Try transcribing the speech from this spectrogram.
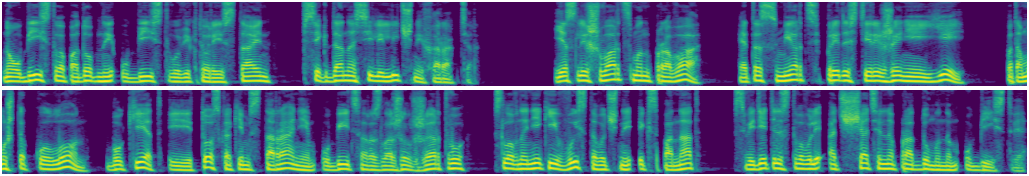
Но убийства, подобные убийству Виктории Стайн, всегда носили личный характер. Если Шварцман права, это смерть предостережение ей, потому что кулон, букет и то, с каким старанием убийца разложил жертву, словно некий выставочный экспонат, свидетельствовали о тщательно продуманном убийстве.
